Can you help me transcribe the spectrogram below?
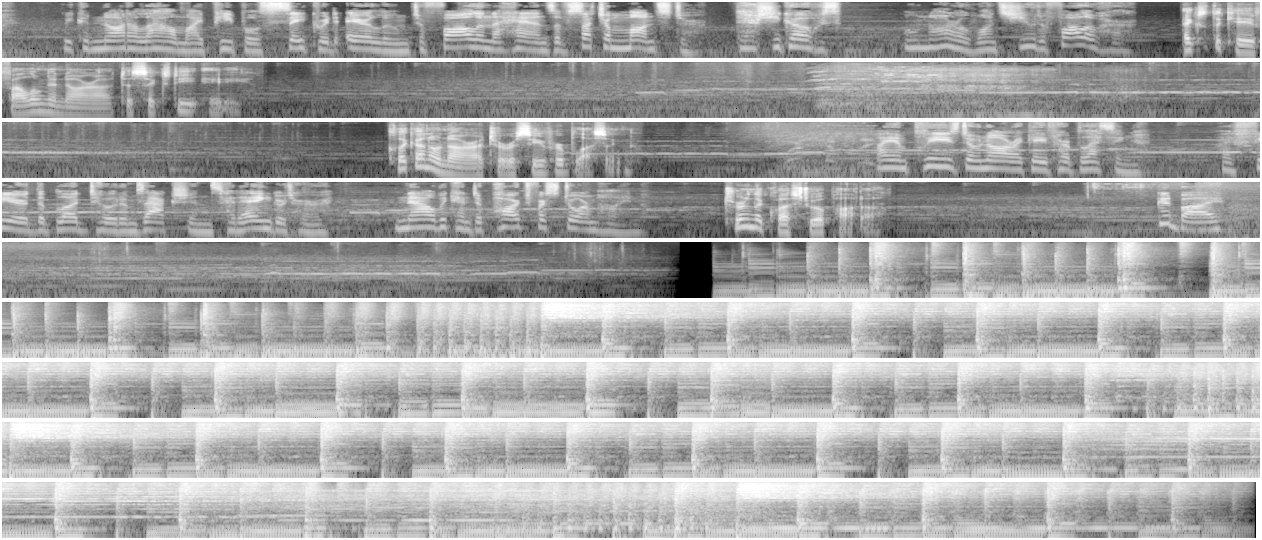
We could not allow my people's sacred heirloom to fall in the hands of such a monster. There she goes. Onara wants you to follow her. Exit the cave following Inara to 6080. Click on Onara to receive her blessing. I am pleased Onara gave her blessing. I feared the Bloodtotem's actions had angered her. Now we can depart for Stormheim. Turn the quest to Apata. Goodbye.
